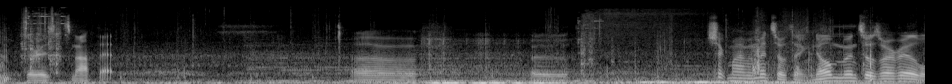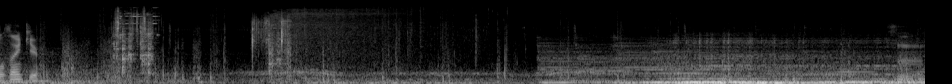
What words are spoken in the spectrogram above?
If there is, it's not that. Uh... Uh... Check my memento thing. No mementos are available, thank you. Hmm.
